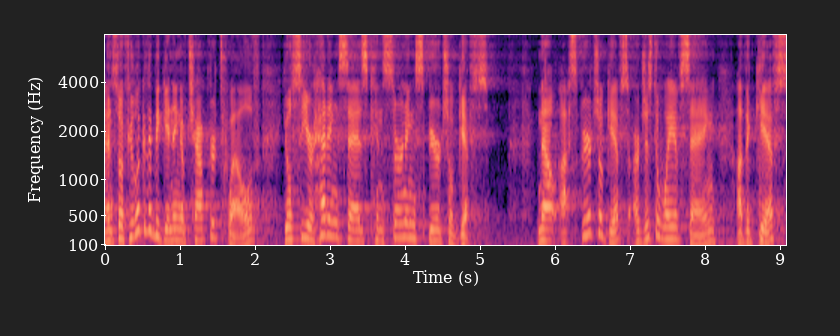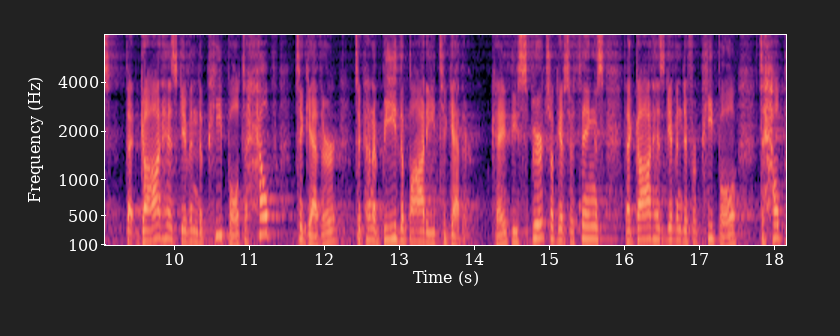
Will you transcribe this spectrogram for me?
And so if you look at the beginning of chapter 12, you'll see your heading says concerning spiritual gifts. Now, uh, spiritual gifts are just a way of saying uh, the gifts that God has given the people to help together, to kind of be the body together. Okay, these spiritual gifts are things that God has given different people to help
